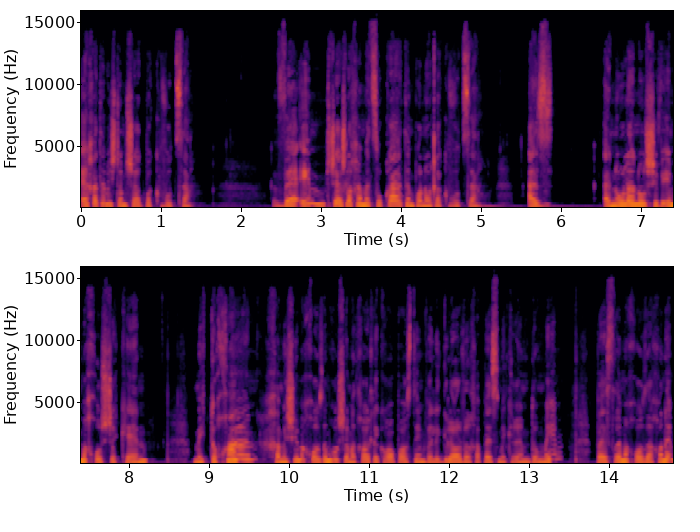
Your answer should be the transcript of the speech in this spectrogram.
איך אתן משתמשות בקבוצה? והאם כשיש לכם מצוקה, אתן פונות לקבוצה. אז ענו לנו 70 אחוז שכן, מתוכן 50 אחוז אמרו שהן מתחילות לקרוא פוסטים ולגלול ולחפש מקרים דומים, וה-20 אחוז האחרונים,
